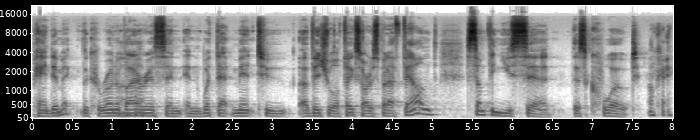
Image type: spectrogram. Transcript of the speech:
pandemic, the coronavirus, uh-huh. and, and what that meant to a visual effects artist. But I found something you said, this quote. Okay.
